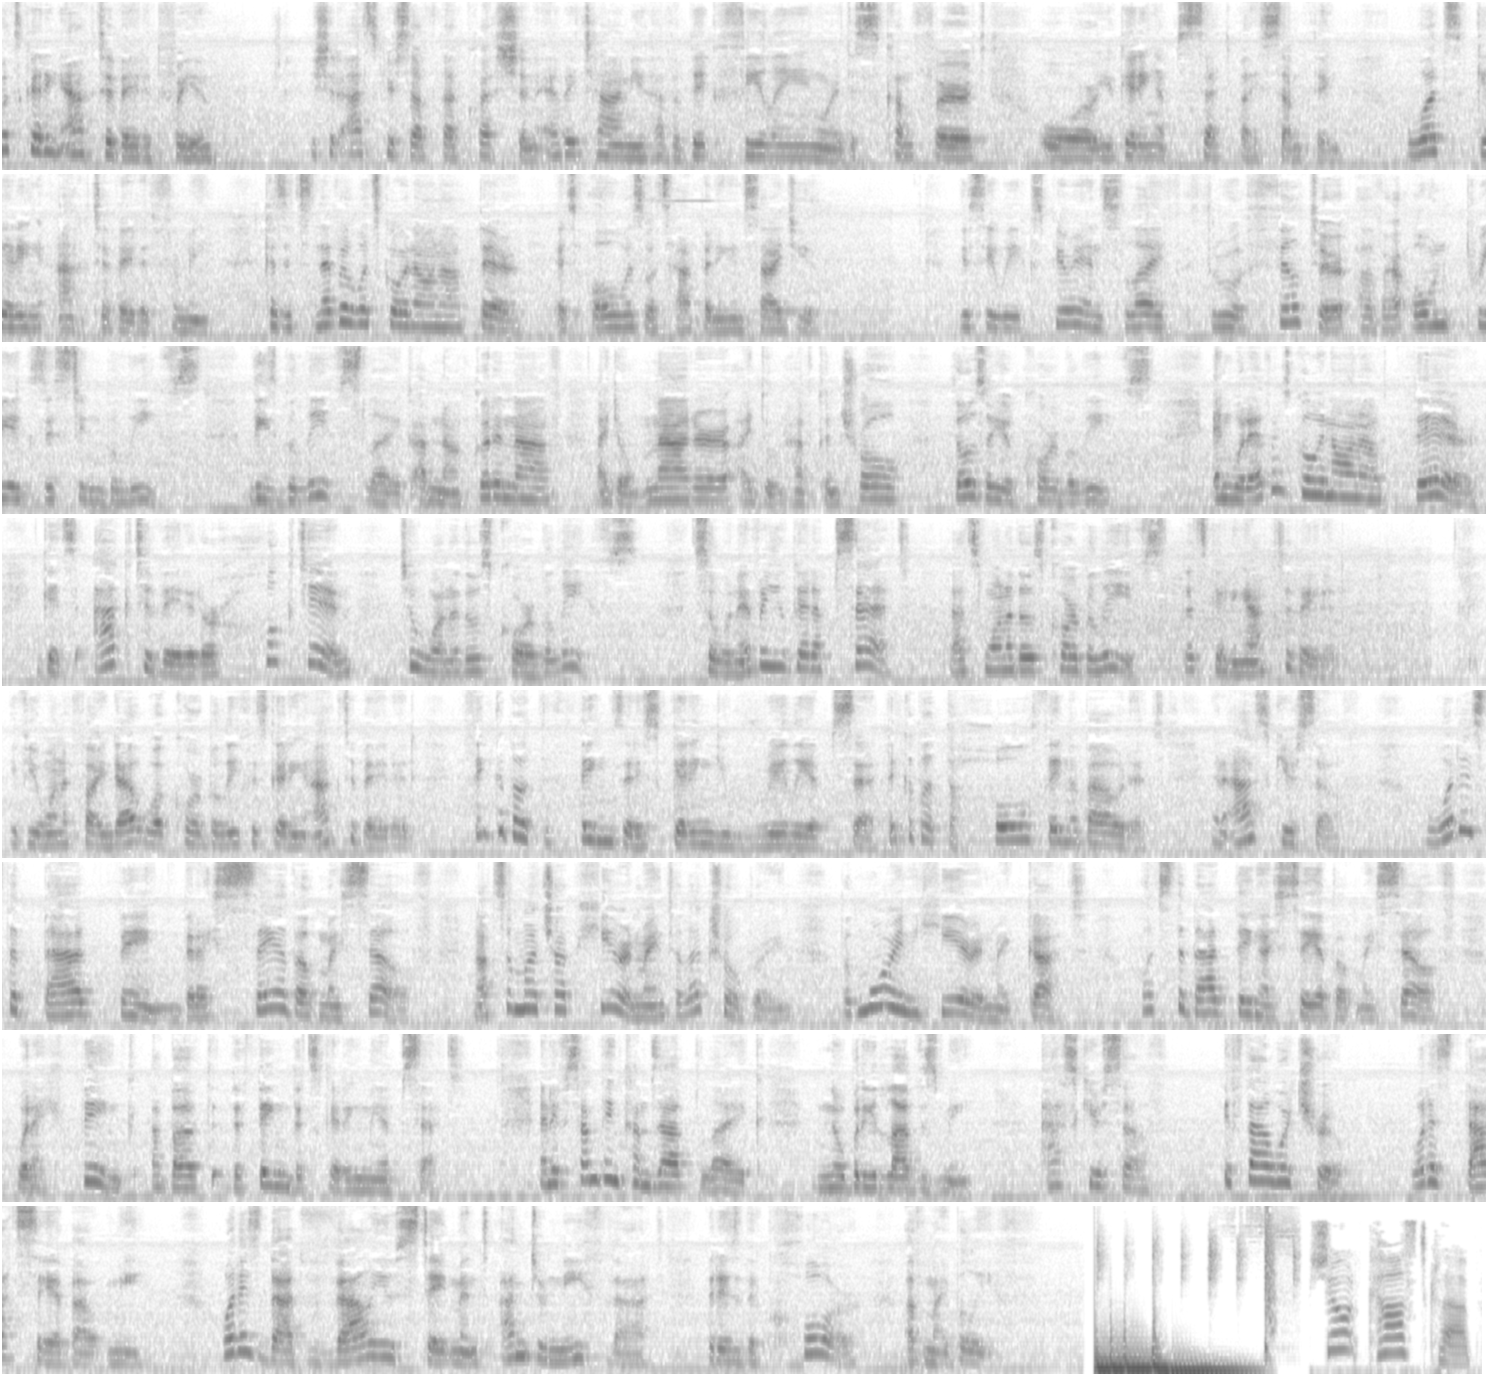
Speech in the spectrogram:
What's getting activated for you? You should ask yourself that question every time you have a big feeling or a discomfort or you're getting upset by something. What's getting activated for me? Because it's never what's going on out there, it's always what's happening inside you. You see, we experience life through a filter of our own pre existing beliefs. These beliefs, like I'm not good enough, I don't matter, I don't have control, those are your core beliefs. And whatever's going on out there gets activated or hooked in to one of those core beliefs. So whenever you get upset, that's one of those core beliefs that's getting activated. If you want to find out what core belief is getting activated, think about the things that is getting you really upset. Think about the whole thing about it and ask yourself, what is the bad thing that I say about myself? Not so much up here in my intellectual brain, but more in here in my gut. What's the bad thing I say about myself when I think about the thing that's getting me upset? And if something comes up like, nobody loves me, ask yourself, if that were true, what does that say about me? What is that value statement underneath that that is the core of my belief? Shortcast Club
